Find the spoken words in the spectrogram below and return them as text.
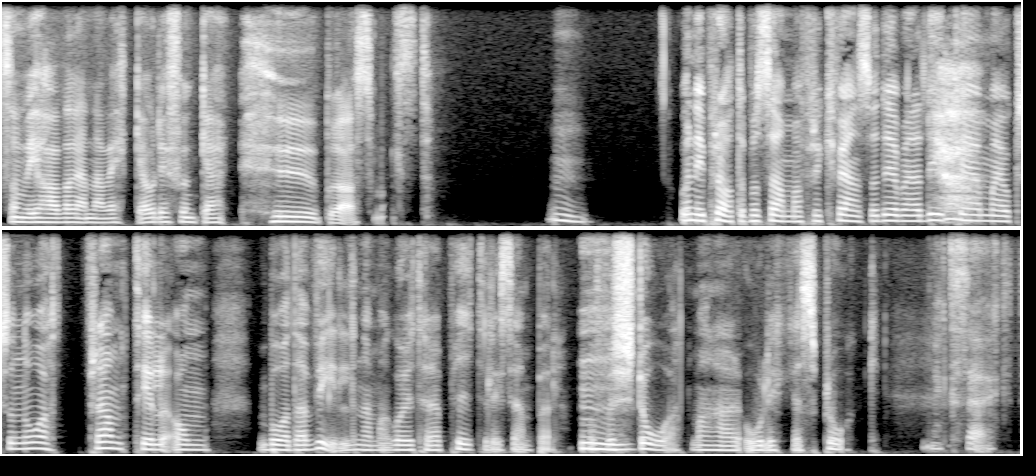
som vi har varannan vecka och det funkar hur bra som helst. Mm. Och ni pratar på samma frekvens och det, jag menar, det kan man också nå fram till om båda vill, när man går i terapi till exempel. Mm. Och förstå att man har olika språk. Exakt.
